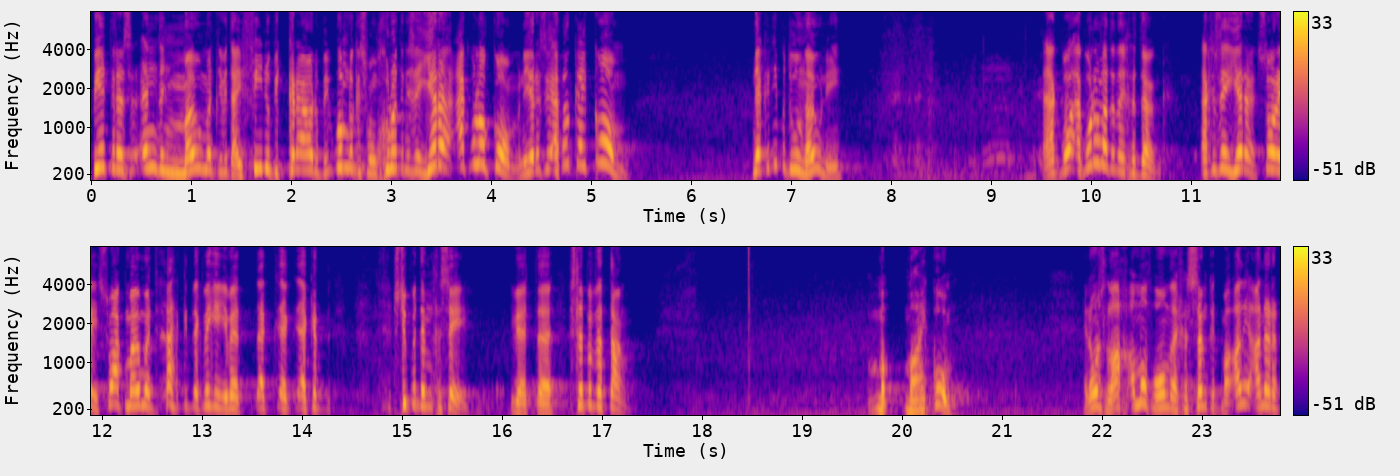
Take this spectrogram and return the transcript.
Petrus in die moment, jy weet, hy feed op die crowd op die oomblik is hom groot en hy sê, "Here, ek wil ook kom." En die Here sê, "Oké, okay, kom." Nee, ek het nie bedoel nou nie. Ek ek wonder wat het hy gedink. Ek sê, "Here, sorry, swak moment. Ek ek weet jy, jy weet, ek ek ek het stupid ding gesê. Jy weet, uh, slip of the tongue." Maar maar hy kom. En ons lag almal vir hom, hy gesink het, maar al die ander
